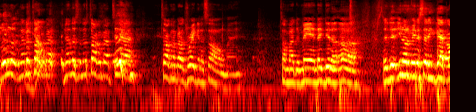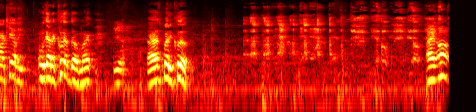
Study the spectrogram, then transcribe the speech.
But look, now let's talk about now. Listen, let's talk about Ti talking about Drake in the song, man. Talking about the man they did a uh, they did, you know what I mean? They said he got R. Kelly. We got a clip, though, Mike. Yeah. All right, let's play the clip. Hey, uh,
